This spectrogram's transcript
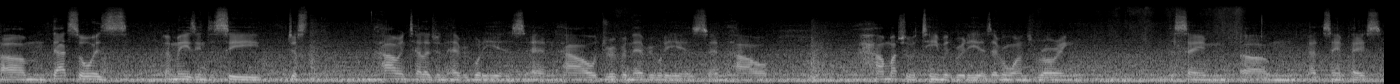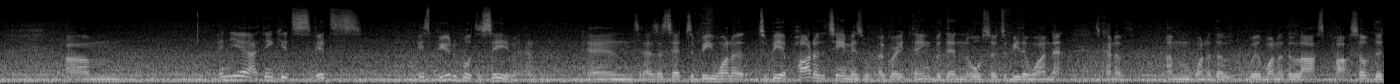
Um, that's always amazing to see just how intelligent everybody is and how driven everybody is and how how much of a team it really is. Everyone's rowing the same um, at the same pace. Um, and yeah, I think it's it's it's beautiful to see, man. And as I said, to be one of, to be a part of the team is a great thing, but then also to be the one that is kind of I'm one of the we're one of the last parts of the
